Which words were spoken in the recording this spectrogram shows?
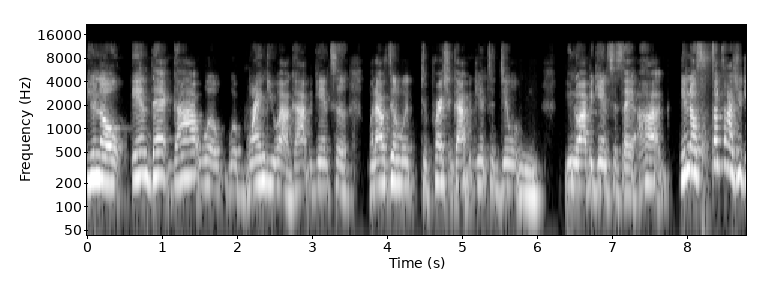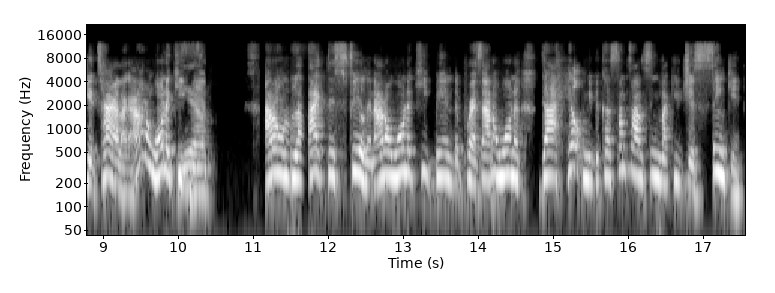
you know, in that God will will bring you out. God began to, when I was dealing with depression, God began to deal with me. You know, I began to say, uh, you know, sometimes you get tired, like I don't want to keep yeah. I don't like this feeling. I don't want to keep being depressed. I don't want to, God help me, because sometimes it seems like you just sinking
